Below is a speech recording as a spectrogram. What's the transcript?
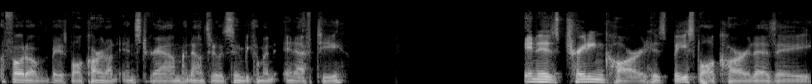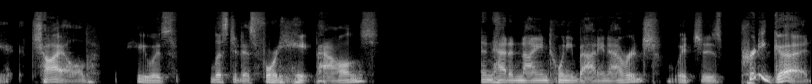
a photo of the baseball card on Instagram, announcing it would soon become an NFT. In his trading card, his baseball card as a child, he was listed as 48 pounds and had a 920 batting average, which is pretty good.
